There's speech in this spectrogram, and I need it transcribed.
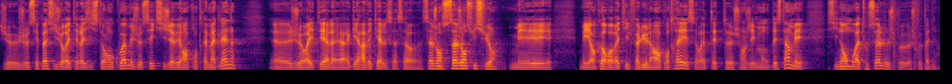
je, je sais pas si j'aurais été résistant ou quoi, mais je sais que si j'avais rencontré Madeleine, euh, j'aurais été à la guerre avec elle. Ça, ça, ça, j'en suis sûr. Mais, mais encore aurait-il fallu la rencontrer et ça aurait peut-être changé mon destin. Mais sinon, moi, tout seul, je peux, je peux pas dire.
